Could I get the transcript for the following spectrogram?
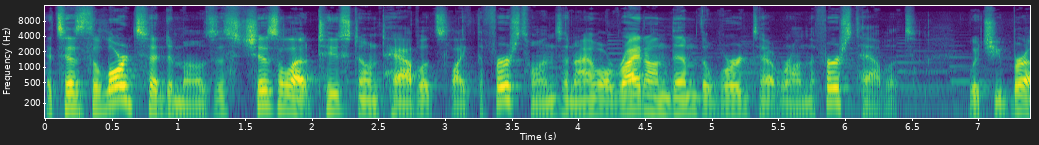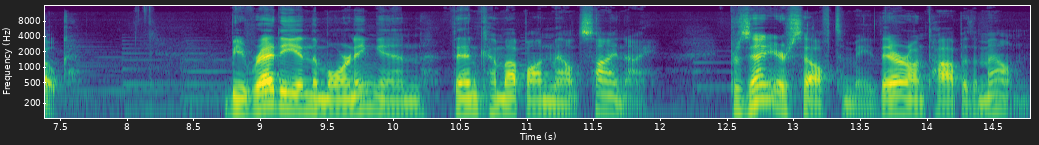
It says, The Lord said to Moses, Chisel out two stone tablets like the first ones, and I will write on them the words that were on the first tablets, which you broke. Be ready in the morning, and then come up on Mount Sinai. Present yourself to me there on top of the mountain.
